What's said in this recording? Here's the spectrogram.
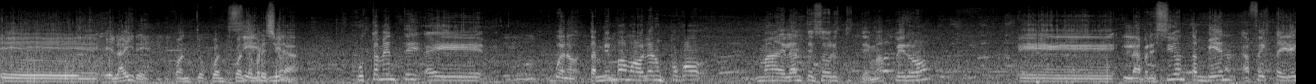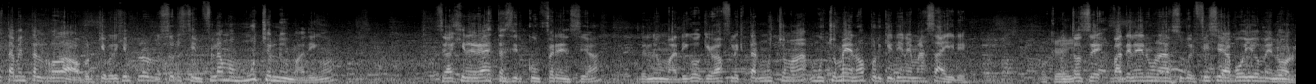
eh, el aire, ¿cuánto, cuánto- cuánta Sí, presión? mira, justamente, eh, bueno, también vamos a hablar un poco más adelante sobre estos temas, pero eh, la presión también afecta directamente al rodado, porque por ejemplo nosotros si inflamos mucho el neumático, se va a generar esta circunferencia del neumático que va a flectar mucho más, mucho menos porque tiene más aire. Entonces va a tener una superficie de apoyo menor.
